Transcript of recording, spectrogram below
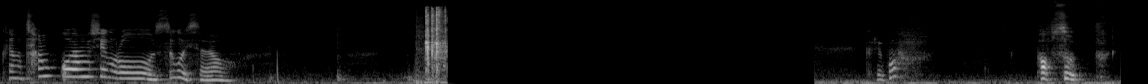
그냥 창고 형식으로 쓰고 있어요. 그리고 밥솥.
